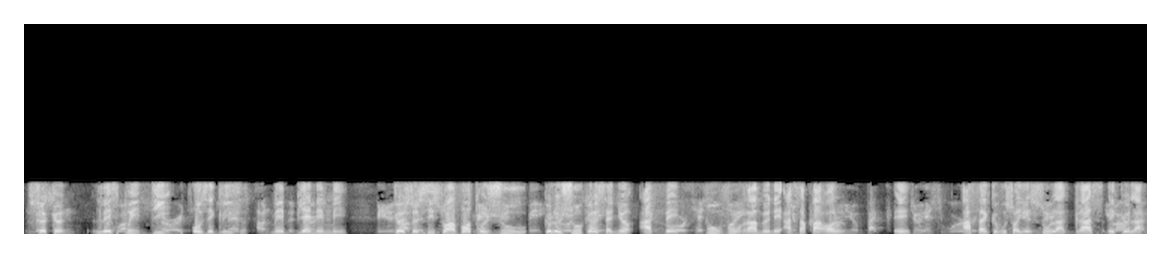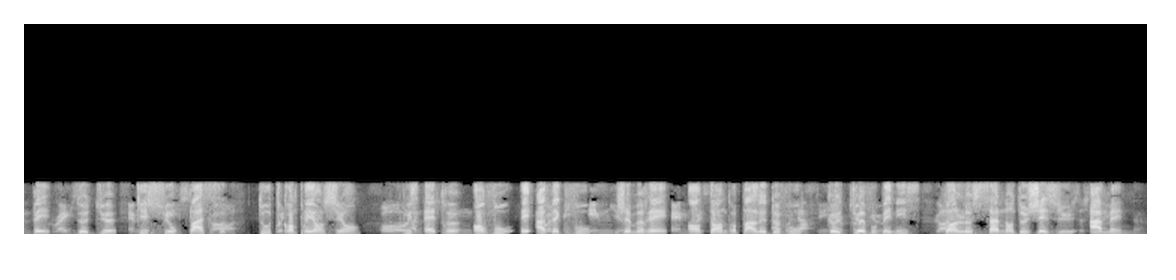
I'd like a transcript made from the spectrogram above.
ce que l'Esprit dit aux églises. Mais bien aimés, que ceci soit votre jour, que le jour que le Seigneur a fait pour vous ramener à sa parole. et afin que vous soyez sous la grâce et que la paix de Dieu qui surpasse toute compréhension puisse être en vous et avec vous. J'aimerais entendre parler de vous. Que Dieu vous bénisse dans le saint nom de Jésus. Amen.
